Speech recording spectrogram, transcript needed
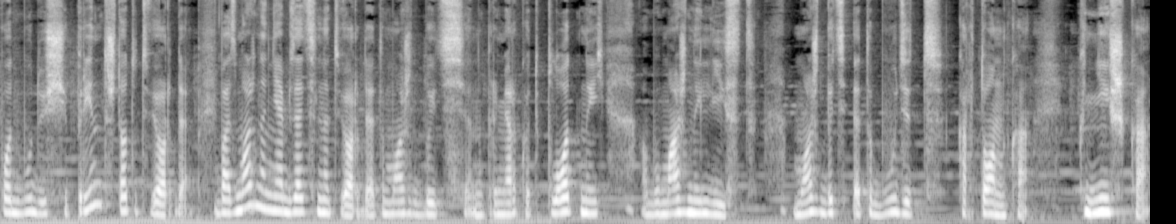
под будущий принт что-то твердое. Возможно, не обязательно твердое. Это может быть, например, какой-то плотный бумажный лист. Может быть, это будет картонка, книжка.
